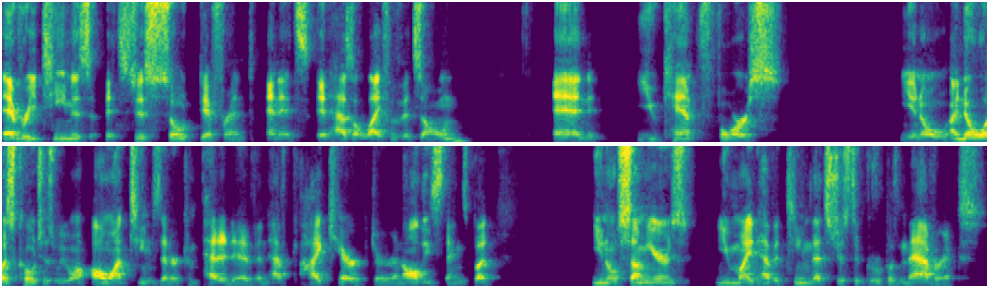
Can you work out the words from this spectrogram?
every team is it's just so different and it's it has a life of its own. And you can't force you know i know as coaches we want all want teams that are competitive and have high character and all these things but you know some years you might have a team that's just a group of mavericks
